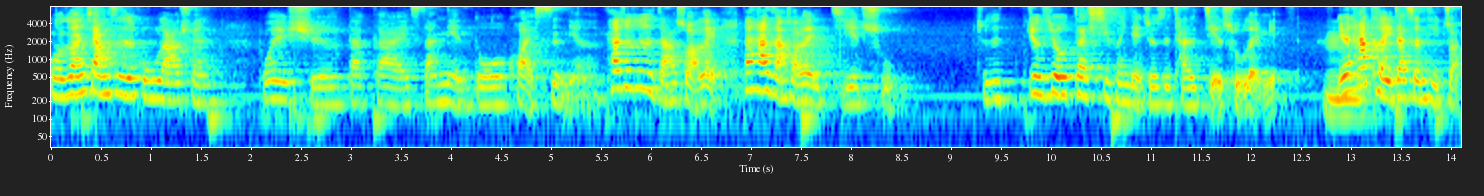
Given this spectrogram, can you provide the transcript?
我专项是呼啦圈，我也学了大概三年多，快四年了。它就是杂耍类，但它杂耍类的接触，就是就是就再细分一点，就是它是接触类面，因为它可以在身体转，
